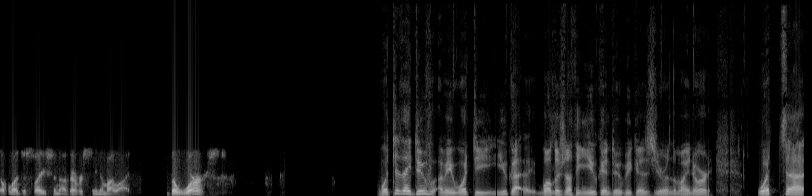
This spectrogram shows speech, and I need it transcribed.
of legislation I've ever seen in my life. The worst. What do they do? I mean, what do you got? Well, there's nothing you can do because you're in the minority. What uh,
